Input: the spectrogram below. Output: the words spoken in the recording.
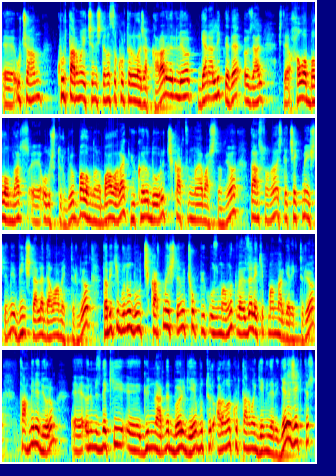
e, uçağın kurtarma için işte nasıl kurtarılacak karar veriliyor. Genellikle de özel işte hava balonlar e, oluşturuluyor. Balonlara bağlanarak yukarı doğru çıkartılmaya başlanıyor. Daha sonra işte çekme işlemi vinçlerle devam ettiriliyor. Tabii ki bunu bu çıkartma işlemi çok büyük uzmanlık ve özel ekipmanlar gerektiriyor. Tahmin ediyorum önümüzdeki e, günlerde bölgeye bu tür arama kurtarma gemileri gelecektir.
